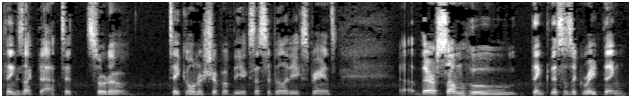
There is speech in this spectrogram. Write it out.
things like that to sort of take ownership of the accessibility experience. Uh, there are some who think this is a great thing,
